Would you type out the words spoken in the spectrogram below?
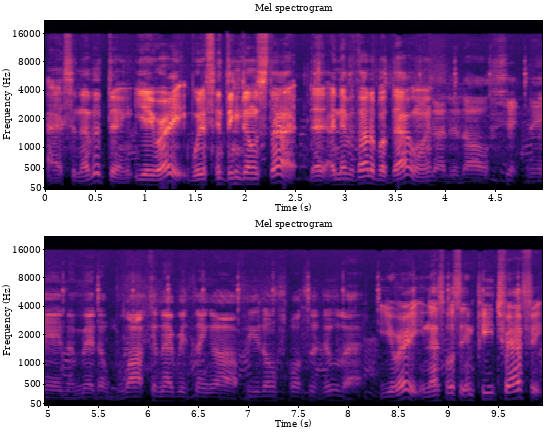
That's another thing. Yeah, right. What if the thing don't start? I never thought about that You one. got it all sitting there in the middle, blocking everything off. You don't supposed to do that. You're right. You're not supposed to impede traffic.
